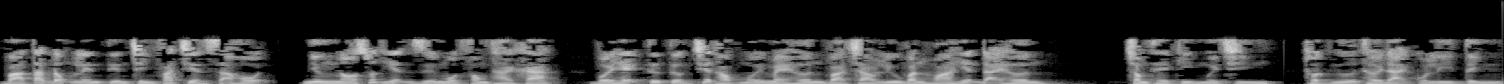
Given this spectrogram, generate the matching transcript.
và tác động lên tiến trình phát triển xã hội, nhưng nó xuất hiện dưới một phong thái khác, với hệ tư tưởng triết học mới mẻ hơn và trào lưu văn hóa hiện đại hơn. Trong thế kỷ 19, thuật ngữ thời đại của lý tính,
